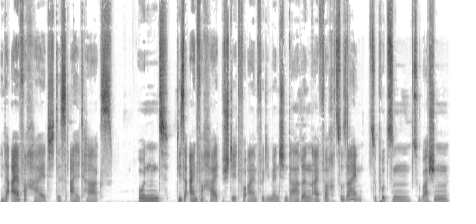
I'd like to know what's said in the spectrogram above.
in der Einfachheit des Alltags. Und diese Einfachheit besteht vor allem für die Menschen darin, einfach zu sein, zu putzen, zu waschen,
